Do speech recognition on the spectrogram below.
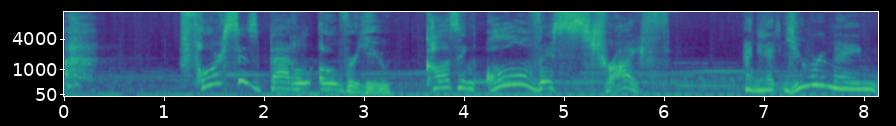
Forces battle over you, causing all this strife. And yet you remain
